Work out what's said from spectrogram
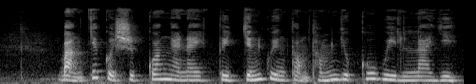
Bản chất của sự quan ngại này từ chính quyền Tổng thống Joko Widodo là gì?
